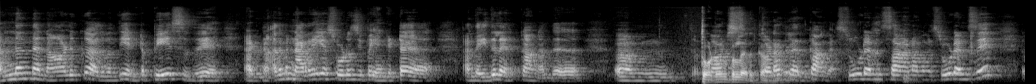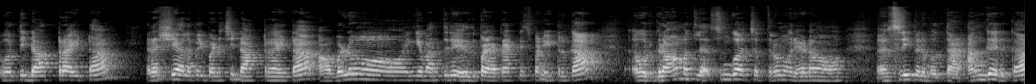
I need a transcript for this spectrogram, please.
அந்தந்த நாளுக்கு அது வந்து என்கிட்ட பேசுது. அப்படின்னு அது மாதிரி நிறைய ஸ்டூடெண்ட்ஸ் இப்போ என்கிட்ட அந்த இதில் இருக்காங்க. அந்த தொடர்புல இருக்காங்க. ஸ்டூடெண்ட்ஸ் ஆனவங்க ஸ்டூடெண்ட்ஸு ஒருத்தி டாக்டர் ஆயிட்டா ரஷ்யாவில் போய் படித்து டாக்டர் ஆகிட்டா அவளும் இங்கே வந்துட்டு இது ப்ராக்டிஸ் பண்ணிகிட்டு இருக்கா. ஒரு கிராமத்தில் சுங்காச்சத்திரம் ஒரு இடம் ஸ்ரீபெரும்புத்தான் அங்கே இருக்கா?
